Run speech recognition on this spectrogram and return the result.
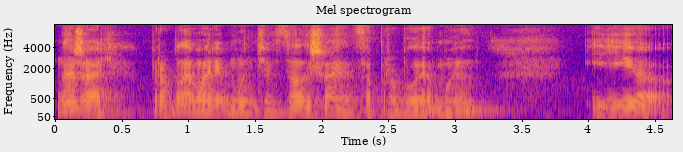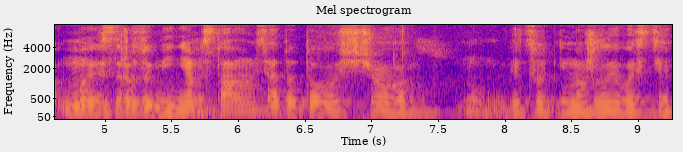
На жаль, проблема ремонтів залишається проблемою, і ми з розумінням ставимося до того, що ну, відсутні можливості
